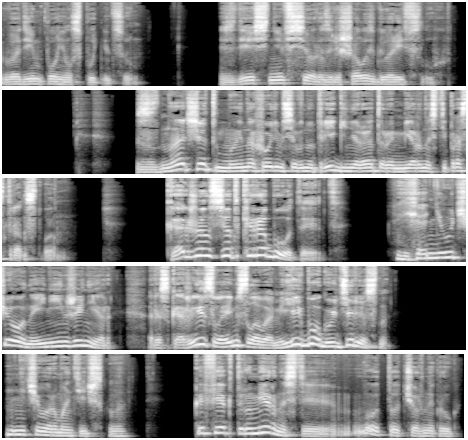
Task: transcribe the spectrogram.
Вадим понял спутницу. Здесь не все разрешалось говорить вслух. Значит, мы находимся внутри генератора мерности пространства. Как же он все-таки работает? Я не ученый и не инженер. Расскажи своими словами, ей-богу, интересно. Ничего романтического. К эффектору мерности, вот тот черный круг,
